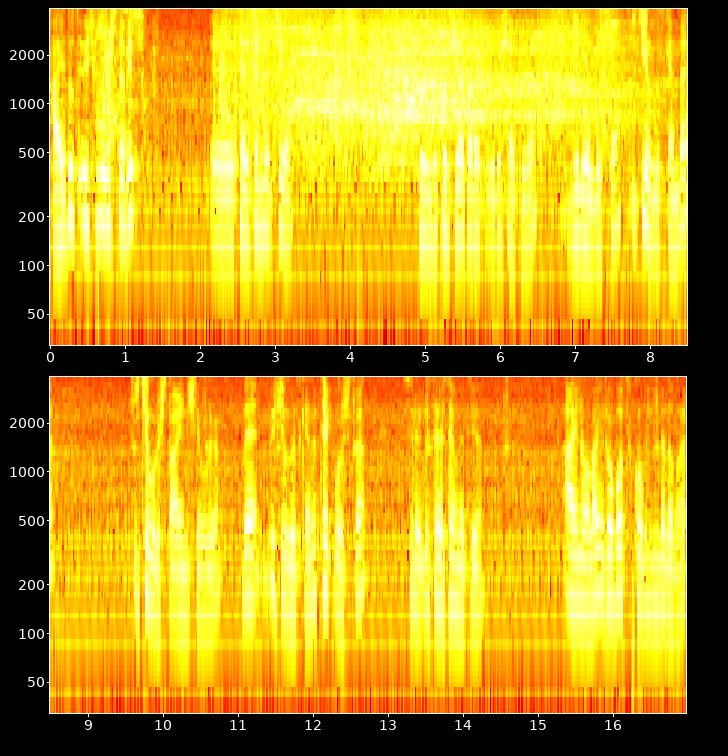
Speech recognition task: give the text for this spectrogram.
Haydut 3 vuruşta bir e, sersemletiyor. hızlı koşu yaparak vuruş yapıyor. Bir yıldızken. iki yıldızken de iki vuruşta aynı şey oluyor. Ve üç yıldızken de tek vuruşta sürekli sersemletiyor. Aynı olay robot goblin'de de var.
